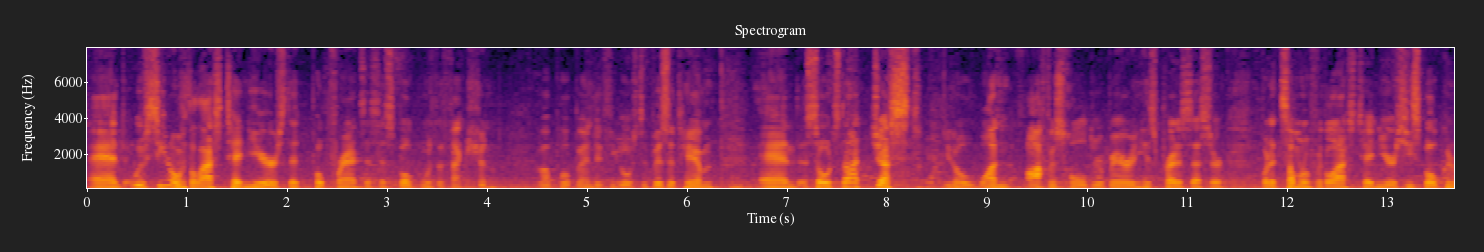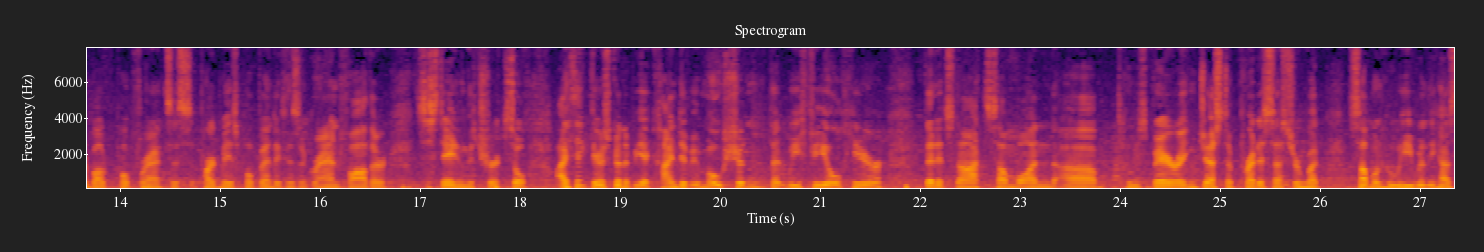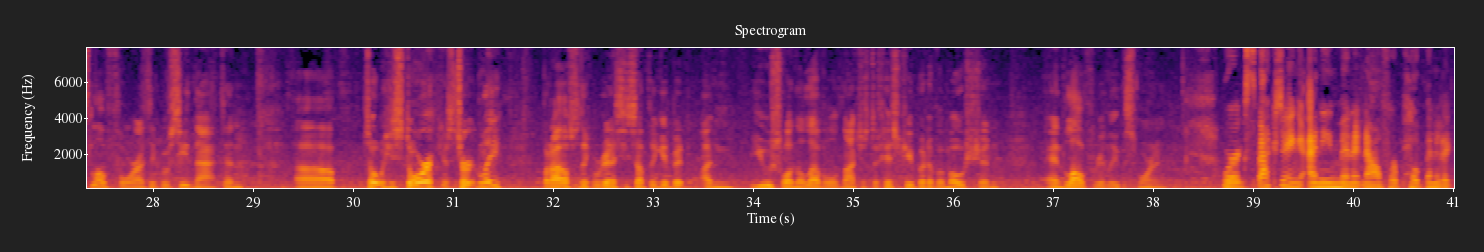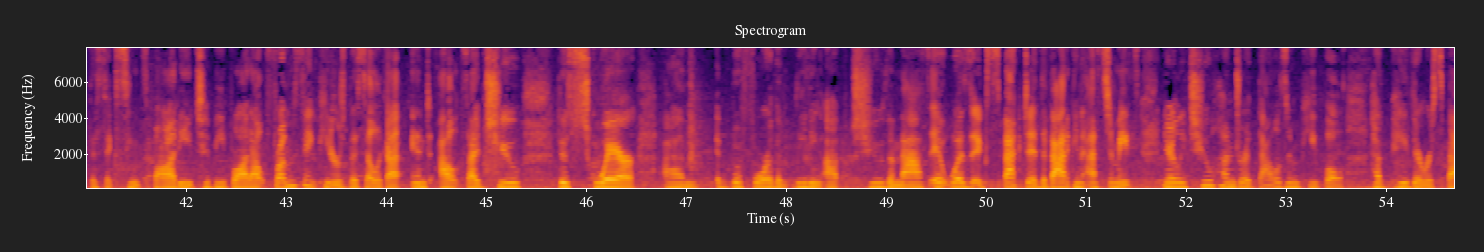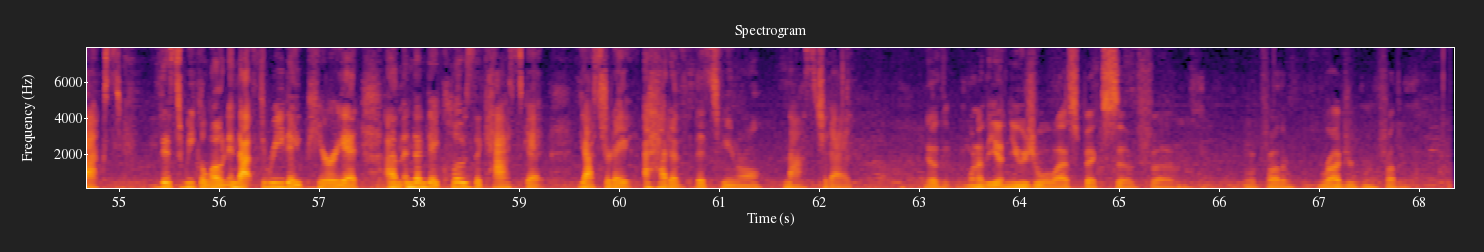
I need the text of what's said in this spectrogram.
And we've seen over the last 10 years that Pope Francis has spoken with affection about Pope Benedict. He goes to visit him. And so it's not just, you know, one office holder bearing his predecessor, but it's someone for the last 10 years. He's spoken about Pope Francis, pardon me, as Pope Benedict as a grandfather, sustaining the church. So I think there's going to be a kind of emotion that we feel here, that it's not someone uh, who's bearing just a predecessor, mm-hmm. but someone who he really has love for. I think we've seen that. And uh, so historic, certainly, but I also think we're going to see something a bit unusual on the level not just of history, but of emotion and love, really, this morning. We're expecting any minute now for Pope Benedict XVI's body to be brought out from St. Peter's Basilica and outside to the square um, before the leading up to the Mass. It was expected, the Vatican estimates nearly 200,000 people have paid their respects this week alone in that three day period. Um, and then they closed the casket yesterday ahead of this funeral mass today. Yeah, the, one of the unusual aspects of uh, what Father Roger, Father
